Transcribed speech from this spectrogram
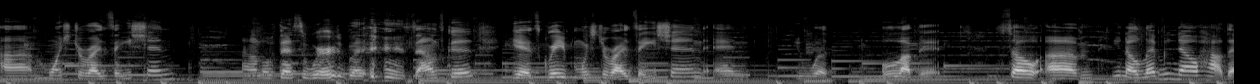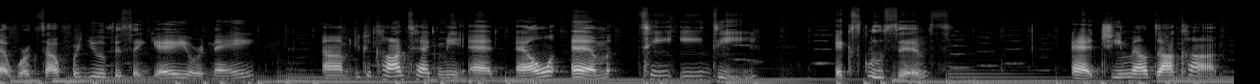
um, moisturization. I don't know if that's a word, but it sounds good. Yeah, it's great moisturization, and you would love it. So, um, you know, let me know how that works out for you. If it's a yay or nay, um, you can contact me at lmted exclusives at gmail.com.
